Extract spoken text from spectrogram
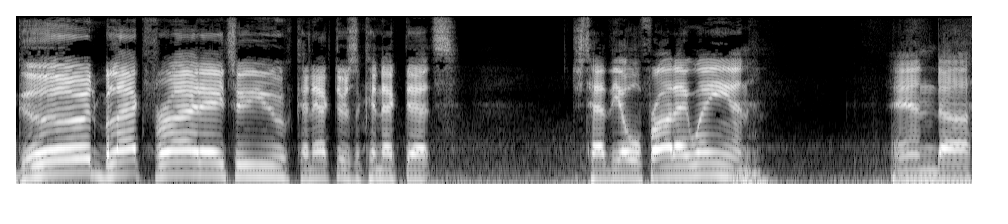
Good Black Friday to you, connectors and connectettes. Just had the old Friday weigh in. And uh,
